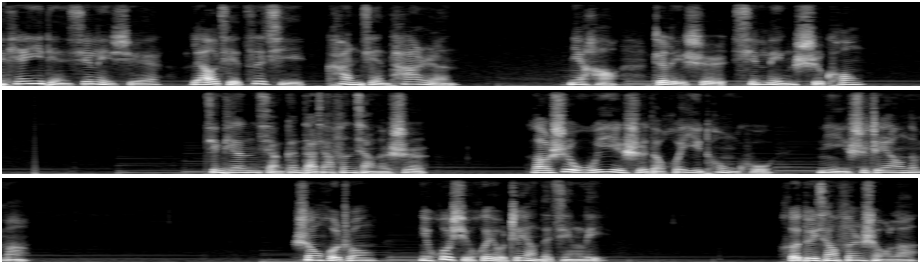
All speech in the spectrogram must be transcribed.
天一点心理学，了解自己，看见他人。你好，这里是心灵时空。今天想跟大家分享的是，老是无意识的回忆痛苦，你是这样的吗？生活中，你或许会有这样的经历：和对象分手了，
